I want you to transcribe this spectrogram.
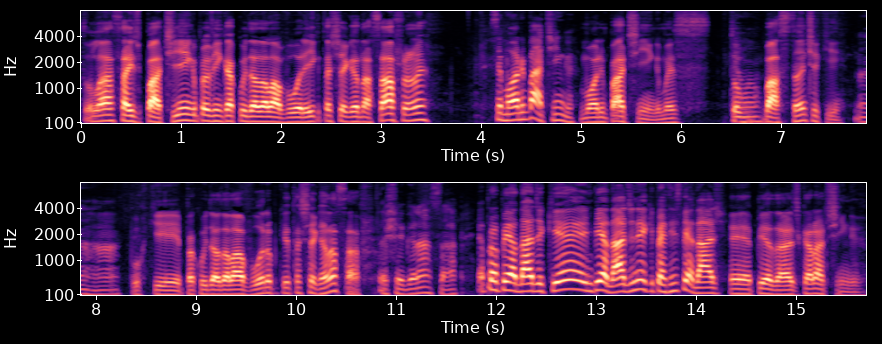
Tô lá, saí de Patinga para vir cá cuidar da lavoura aí, que tá chegando a safra, né? Você mora em Patinga? Moro em Patinga, mas tô Então- bastante aqui. Aham. Porque para cuidar da lavoura, porque tá chegando a safra. Tá chegando a safra. É propriedade aqui, é em Piedade, né? Aqui pertence Piedade. É Piedade Caratinga.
